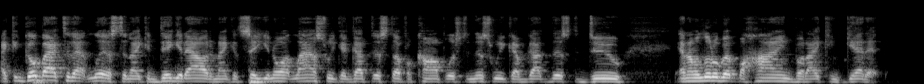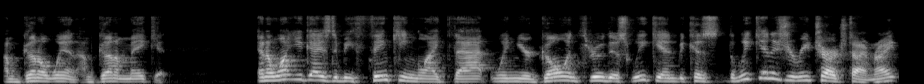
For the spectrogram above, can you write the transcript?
I can go back to that list and I can dig it out and I can say, you know what, last week I got this stuff accomplished and this week I've got this to do and I'm a little bit behind, but I can get it. I'm going to win. I'm going to make it. And I want you guys to be thinking like that when you're going through this weekend because the weekend is your recharge time, right?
